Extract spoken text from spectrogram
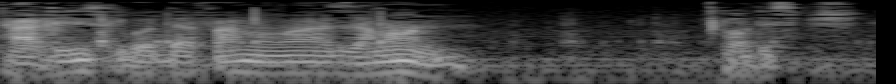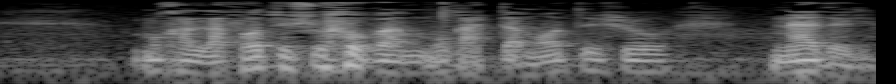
تغییری که باید در فهم ما از زمان حادث بشه. مخلفاتش رو و مقدماتش رو نداریم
